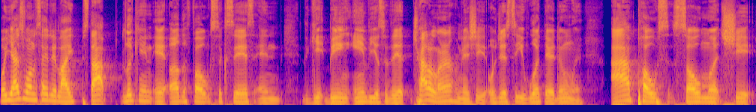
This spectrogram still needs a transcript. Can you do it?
But yeah, I just want to say that like stop looking at other folks' success and get being envious of that. Try to learn from this shit or just see what they're doing. I post so much shit,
